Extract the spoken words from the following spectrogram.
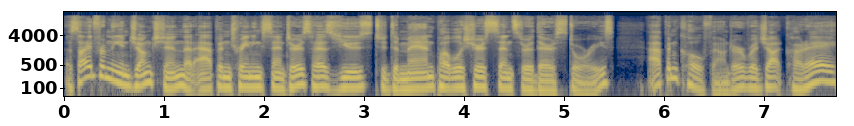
Aside from the injunction that Appin Training Centers has used to demand publishers censor their stories, Appin co founder Rajat Khare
